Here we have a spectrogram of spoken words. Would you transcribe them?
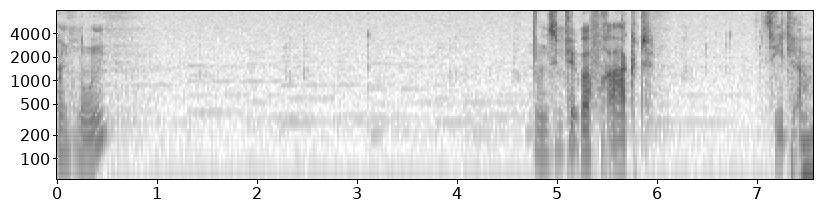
Und nun? Nun sind wir überfragt. Siedler.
